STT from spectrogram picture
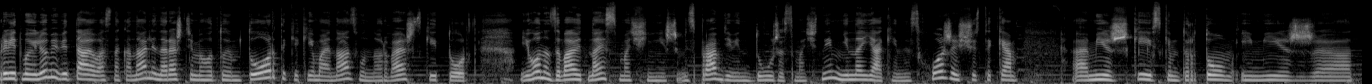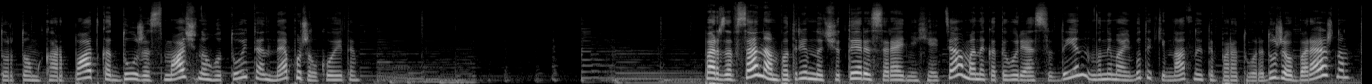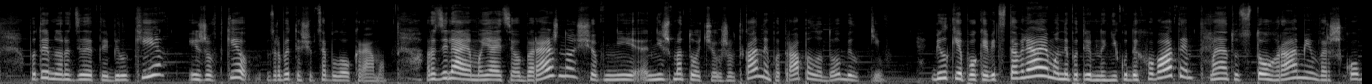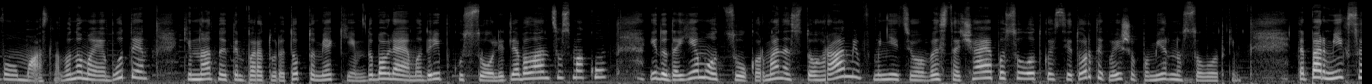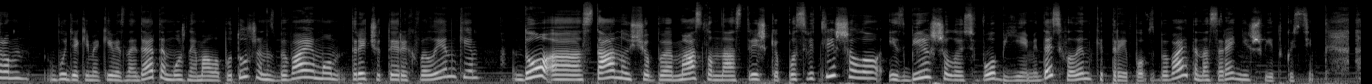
Привіт, мої любі! Вітаю вас на каналі. Нарешті ми готуємо тортик, який має назву норвежський торт. Його називають найсмачнішим. І справді він дуже смачним, ні на який не схожий. Щось таке е, між київським тортом і між е, тортом Карпатка. Дуже смачно готуйте, не пожалкуєте. Перш за все, нам потрібно 4 середніх яйця. У мене категорія С1, вони мають бути кімнатної температури. Дуже обережно. Потрібно розділити білки і жовтки, зробити, щоб це було окремо. Розділяємо яйця обережно, щоб ні, ні шматочок жовтка не потрапило до білків. Білки поки відставляємо, не потрібно їх нікуди ховати. У мене тут 100 грамів вершкового масла. Воно має бути кімнатної температури, тобто м'яким. Додаємо дрібку солі для балансу смаку і додаємо цукор. У мене 100 грамів, мені цього вистачає по солодкості. Тортик вийшов помірно солодким. Тепер міксером, будь-яким, який ви знайдете, можна і малопотужним, збиваємо 3-4 хвилинки до е, стану, щоб масло в нас трішки посвітлішало і збільшилось в об'ємі. Десь хвилинки 3 повзбивайте на середній швидкості.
